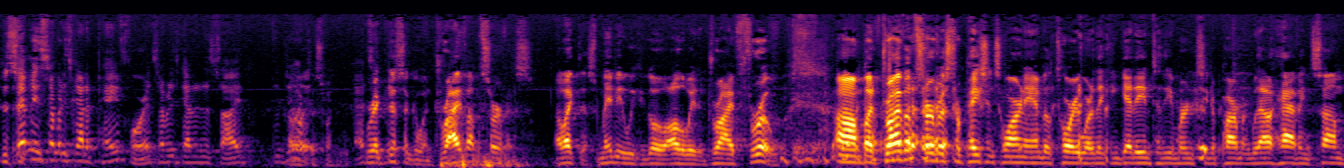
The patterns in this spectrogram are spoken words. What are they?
But that means somebody's got to pay for it. Somebody's got to decide to do I like it. this one. That's Rick, this is a good one. Drive-up service. I like this. Maybe we could go all the way to drive-through. um, but drive-up service for patients who aren't ambulatory, where they can get into the emergency department without having some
